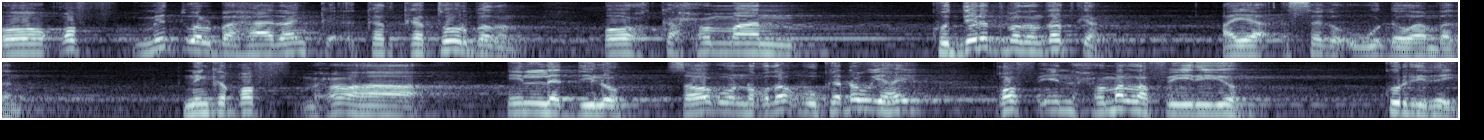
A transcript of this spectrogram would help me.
oo qof mid walba haadaan ka tuur badan oo ka xumaan ku dirad badan dadka ayaa isaga ugu dhowaan badan. Ninka qof muxuu ahaa in la dilo sabab uu noqdo wuu ka dhow yahay qof in xumo la fiiriyo ku riday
